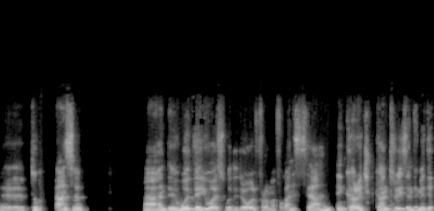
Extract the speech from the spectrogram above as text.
uh, to be answered. And uh, would the US withdrawal from Afghanistan encourage countries in the Middle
